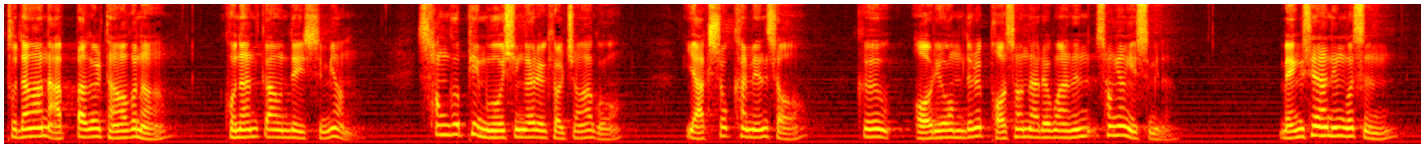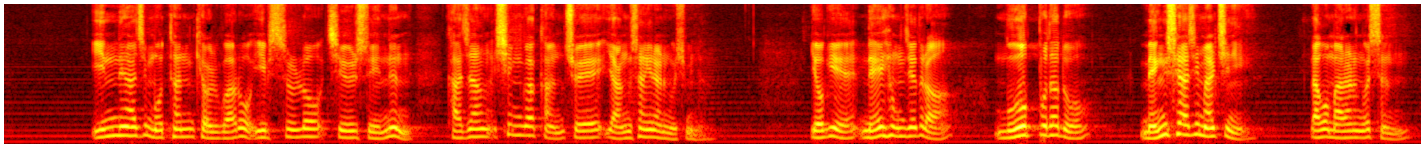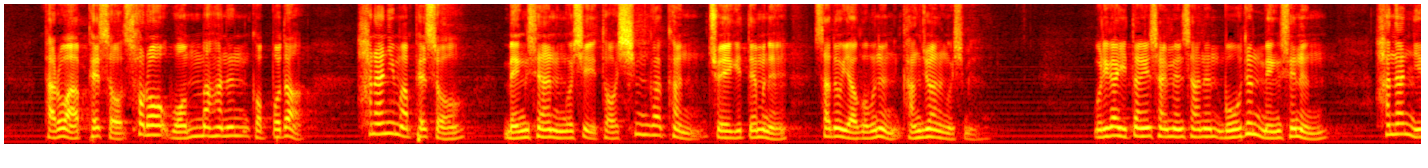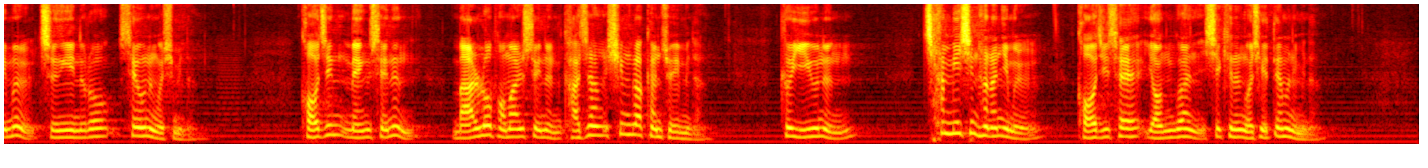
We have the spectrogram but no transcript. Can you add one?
부당한 압박을 당하거나 고난 가운데 있으면 성급히 무엇인가를 결정하고 약속하면서 그 어려움들을 벗어나려고 하는 성향이 있습니다. 맹세하는 것은 인내하지 못한 결과로 입술로 지을 수 있는 가장 심각한 죄의 양상이라는 것입니다. 여기에 내 형제들아 무엇보다도 맹세하지 말지니 라고 말하는 것은 바로 앞에서 서로 원망하는 것보다 하나님 앞에서 맹세하는 것이 더 심각한 죄이기 때문에 사도 야고보는 강조하는 것입니다. 우리가 이 땅에 살면서 하는 모든 맹세는 하나님을 증인으로 세우는 것입니다. 거짓 맹세는 말로 범할 수 있는 가장 심각한 죄입니다. 그 이유는 참이신 하나님을 거짓에 연관시키는 것이기 때문입니다.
